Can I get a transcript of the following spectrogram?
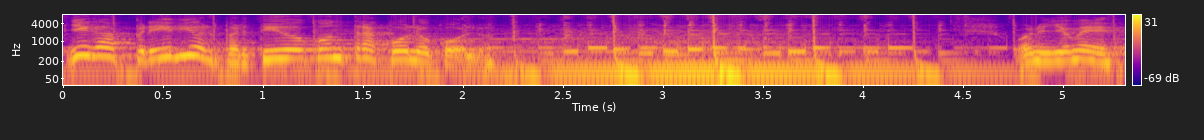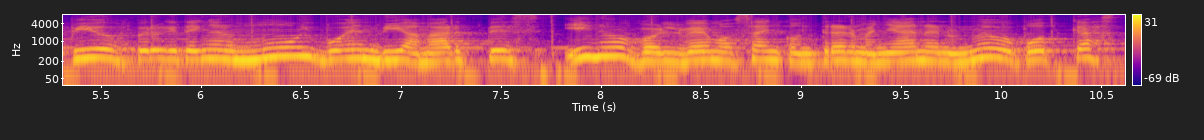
llega previo al partido contra Colo Colo. Bueno, yo me despido, espero que tengan un muy buen día martes y nos volvemos a encontrar mañana en un nuevo podcast,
